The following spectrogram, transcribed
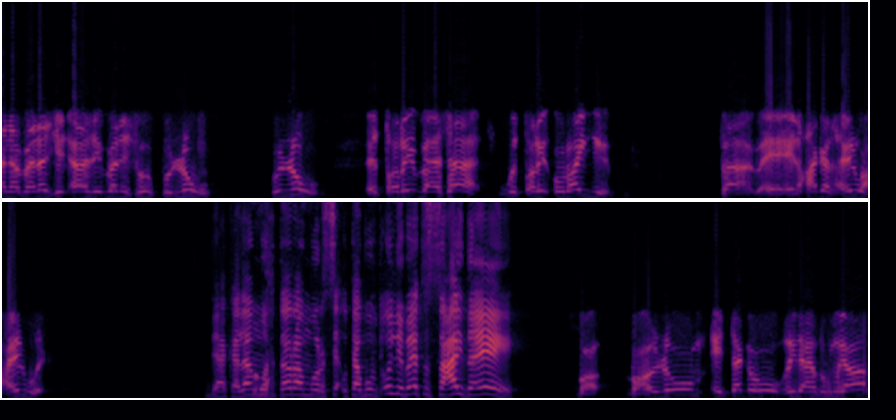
أنا بناشد أهلي بني سويف كلهم. كلهم. الطريق بقى سهل. والطريق قريب. فالحاجه الحلوة حلوة. ده كلام محترم ورس... طب وبتقول لي بقية الصعايدة إيه؟ ب- بقول لهم اتجهوا إلى دمياط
